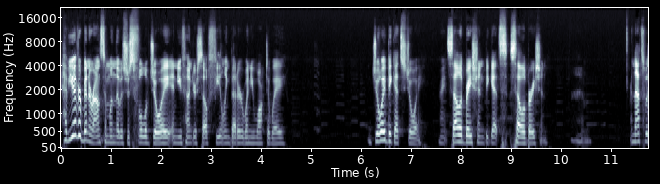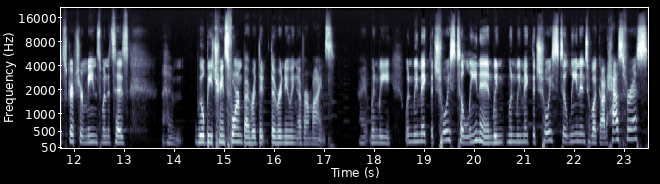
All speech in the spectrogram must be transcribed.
Have you ever been around someone that was just full of joy and you found yourself feeling better when you walked away? Joy begets joy, right? Celebration begets celebration. Um, and that's what scripture means when it says um, we'll be transformed by re- the, renewing of our minds right when we when we make the choice to lean in when when we make the choice to lean into what god has for us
